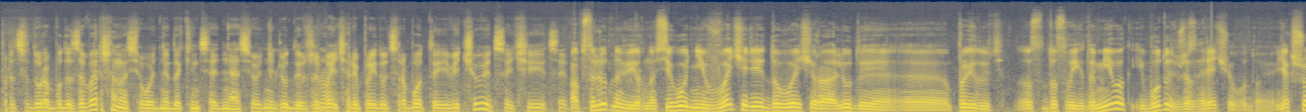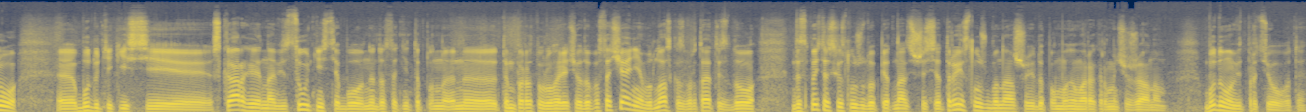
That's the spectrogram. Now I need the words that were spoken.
процедура буде завершена сьогодні до кінця дня. Сьогодні люди вже ввечері прийдуть з роботи і відчують це, чи це Абсолютно вірно. Сьогодні ввечері до вечора люди е, прийдуть до своїх домівок і будуть вже з гарячою водою. Якщо е, будуть якісь е, скарги на відсутність або недостатню тепло, не- температуру гарячого водопостачання, будь ласка, звертайтесь до диспетчерської служби до 1563 служби нашої допомоги Мара Кармачужанам. Будемо відпрацьовувати.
